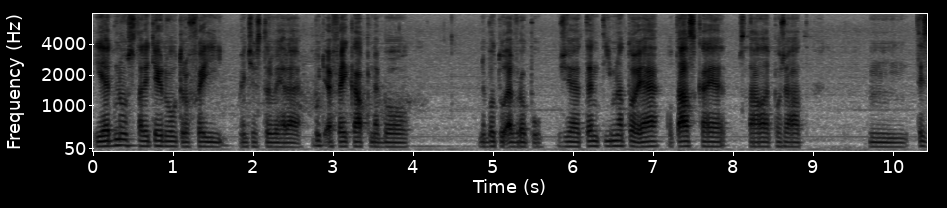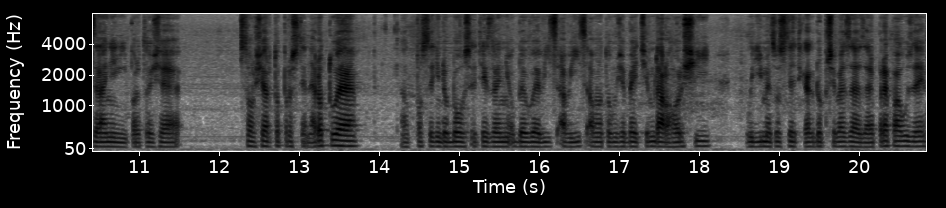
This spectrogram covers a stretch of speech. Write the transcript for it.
jednu z tady těch dvou trofejí Manchester vyhraje. Buď FA Cup nebo, nebo tu Evropu. Že ten tým na to je, otázka je stále pořád mm, ty zranění, protože Solskjaer to prostě nerotuje, poslední dobou se těch zranění objevuje víc a víc a ono to může být čím dál horší. Uvidíme, co se teďka kdo přiveze z repre pauzy,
